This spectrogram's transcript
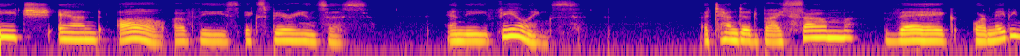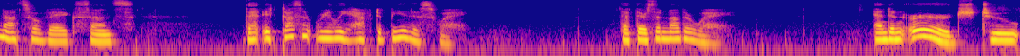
Each and all of these experiences and the feelings attended by some vague or maybe not so vague sense that it doesn't really have to be this way, that there's another way, and an urge to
